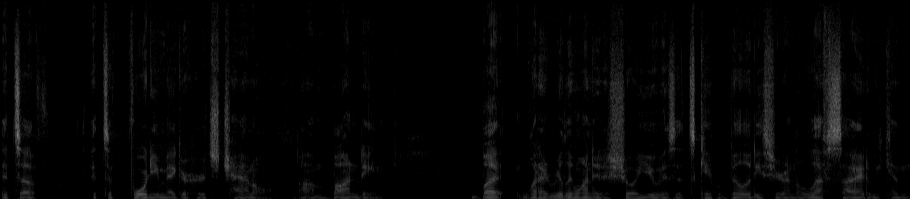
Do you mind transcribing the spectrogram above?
it's a it's a 40 megahertz channel bonding but what I really wanted to show you is its capabilities here on the left side. We can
